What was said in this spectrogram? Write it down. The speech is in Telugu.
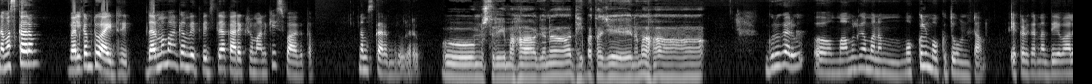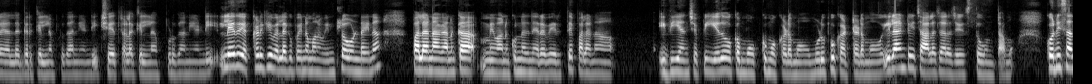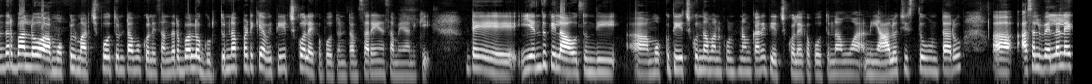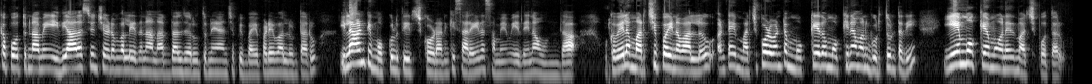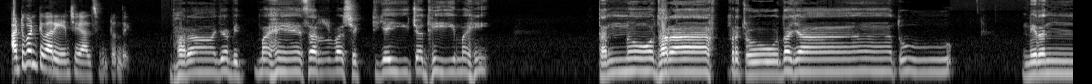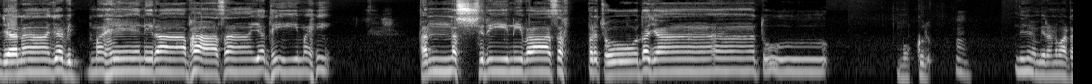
నమస్కారం. వెల్కమ్ టు ఐ డ్రీమ్ ధర్మ మార్గం విత్ విజిత కార్యక్రమానికి స్వాగతం. నమస్కారం గురుగారు. ఓం శ్రీ మహాగణాధిపతయే నమ. గురుగారు మామూలుగా మనం మొక్కులు మొక్కుతూ ఉంటాం. ఎక్కడికన్నా దేవాలయాల దగ్గరికి వెళ్ళినప్పుడు కానివ్వండి క్షేత్రాలకు వెళ్ళినప్పుడు కానివ్వండి లేదు ఎక్కడికి వెళ్ళకపోయినా మనం ఇంట్లో ఉండైనా పలానా గనక మేము అనుకున్నది నెరవేరితే పలానా ఇది అని చెప్పి ఏదో ఒక మొక్కు మొక్కడమో ముడుపు కట్టడమో ఇలాంటివి చాలా చాలా చేస్తూ ఉంటాము. కొన్ని సందర్భాల్లో ఆ మొక్కులు మర్చిపోతుంటాము కొన్ని సందర్భాల్లో గుర్తున్నప్పటికీ అవి తీర్చుకోలేకపోతుంటాం సరైన సమయానికి. అంటే ఎందుకు ఇలా అవుతుంది? ఆ మొక్కు తీర్చుకుందాం అనుకుంటున్నాం కానీ తీర్చుకోలేకపోతున్నాము అని ఆలోచిస్తూ ఉంటారు. అసలు వెళ్ళలేకపోతున్నామే ఇది ఆలస్యం చేయడం వల్ల ఏదైనా అనర్థాలు జరుగుతున్నాయని అని చెప్పి భయపడే వాళ్ళు ఉంటారు. ఇలాంటి మొక్కులు తీర్చుకోవడానికి సరైన సమయం ఏదైనా ఉందా? ఒకవేళ మర్చిపోయిన వాళ్ళు అంటే మర్చిపోవడం అంటే మొక్కేదో మొక్కినా మనకు గుర్తుంటుంది ఏ మొక్కేమో అనేది మర్చిపోతారు. అటువంటి వారు ఏం చేయాల్సి ఉంటుంది? ధరాజ విద్మహే సర్వశక్త్యై చ ధీమహి తన్నో ధరా ప్రచోదయాతు. నిరంజనాయ విద్మహే నిరాభాసాయ ధీమహి తన్న శ్రీనివాస ప్రచోదయాతు. మొక్కులు. నిజమే మీరు అన్నమాట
